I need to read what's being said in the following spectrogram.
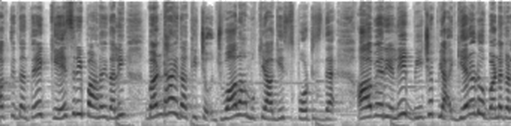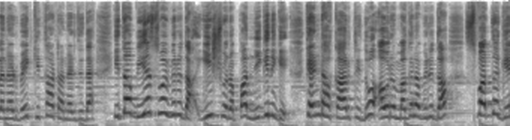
ಆಗ್ತಿದ್ದಂತೆ ಕೇಸರಿ ಪಾಳ್ಯದಲ್ಲಿ ಬಂಡಾಯದ ಕಿಚ್ಚು ಜ್ವಾಲಾಮುಖಿಯಾಗಿ ಸ್ಫೋಟಿಸಿದೆ. ಹಾವೇರಿಯಲ್ಲಿ ಬಿಜೆಪಿಯ ಎರಡು ಬಣ್ಣಗಳ ನಡುವೆ ಕಿತ್ತಾಟ ನಡೆದಿದೆ. ಇತ ಬಿಎಸ್ವೈ ವಿರುದ್ಧ ಈಶ್ವರಪ್ಪ ನಿಗಿನಿಗೆ ಕೆಂಡ ಕಾರುತ್ತಿದ್ದು, ಅವರ ಮಗನ ವಿರುದ್ಧ ಸ್ಪರ್ಧೆಗೆ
